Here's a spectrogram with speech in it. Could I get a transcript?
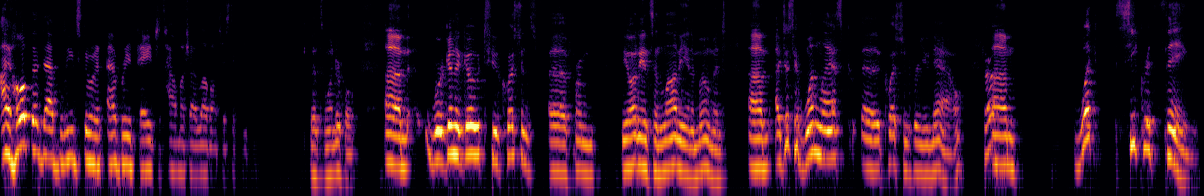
I hope that that bleeds through in every page. It's how much I love autistic people. That's wonderful. Um, we're going to go to questions uh, from the audience and Lonnie in a moment. Um, I just have one last uh, question for you now. Sure. Um, what secret thing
